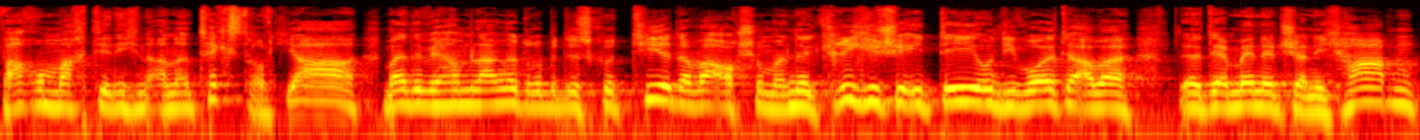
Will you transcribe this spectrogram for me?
Warum macht ihr nicht einen anderen Text drauf? Ja, meinte, wir haben lange darüber diskutiert. Da war auch schon mal eine griechische Idee und die wollte aber äh, der Manager nicht haben.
